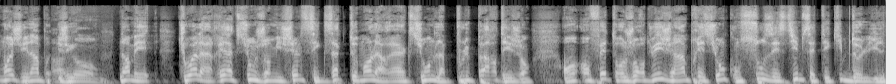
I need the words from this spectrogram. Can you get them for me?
Moi j'ai l'impression. Ah non. non mais tu vois la réaction de Jean-Michel, c'est exactement la réaction de la plupart des gens. En, en fait, aujourd'hui, j'ai l'impression qu'on sous-estime cette équipe de Lille.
